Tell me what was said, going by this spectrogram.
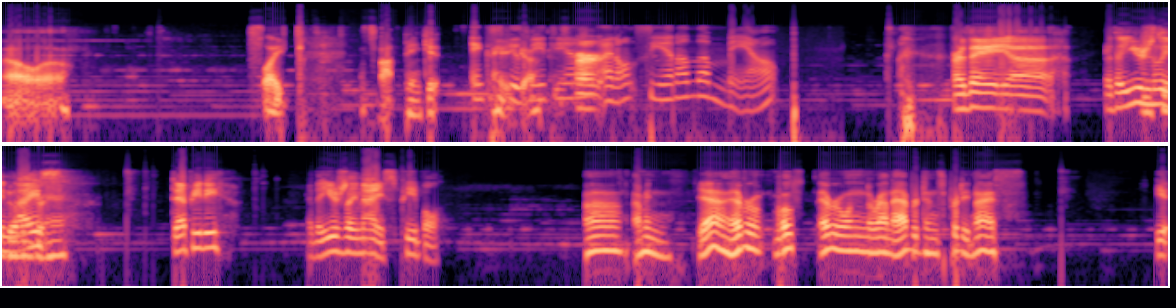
I'll uh, it's like let's not pink it. Excuse me, DM. Are- I don't see it on the map. Are they uh are they usually nice? Deputy? Are they usually nice people? Uh, I mean, yeah, everyone, most everyone around Abberton's pretty nice. You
